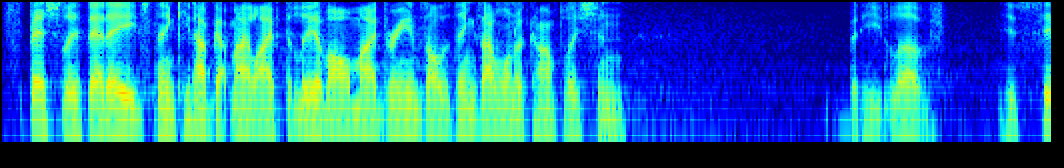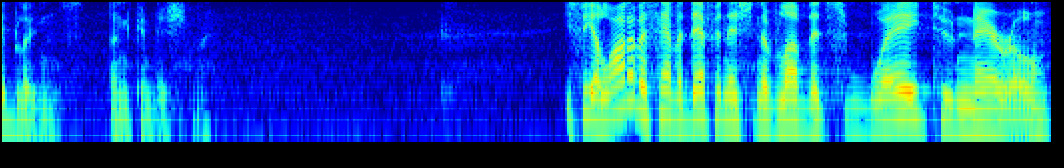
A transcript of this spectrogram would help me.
especially at that age, thinking, I've got my life to live, all my dreams, all the things I want to accomplish. And, but he loved his siblings unconditionally. You see, a lot of us have a definition of love that's way too narrow.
